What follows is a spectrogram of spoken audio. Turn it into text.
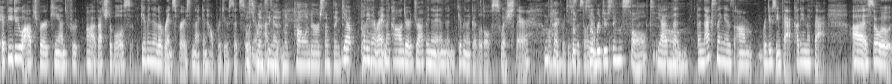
if you do opt for canned fruit, uh, vegetables, giving it a rinse first, and that can help reduce its sodium Just rinsing content. it in a colander or something. To, yep, putting okay. it right in the colander, dropping it in, and giving it a good little swish there okay. so, the. So reducing the salt. Yeah. Um, then the next thing is um, reducing fat, cutting the fat. Uh, so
